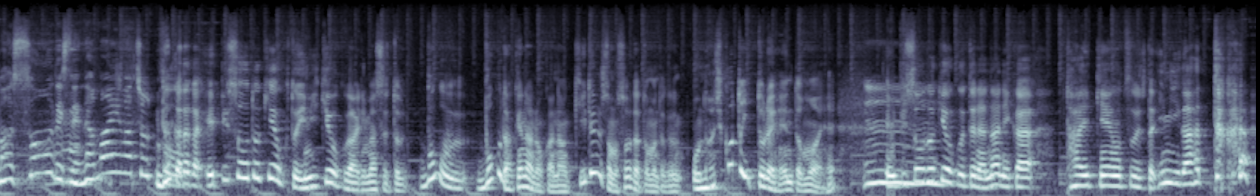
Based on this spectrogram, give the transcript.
まあそうですね、名前はちょっと。なんかだからエピソード記憶と意味記憶がありますと僕僕だけなのかな？聞いてる人もそうだと思うんだけど同じこと言っとれへんと思わへんうん。エピソード記憶ってのは何か体験を通じた意味があったから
